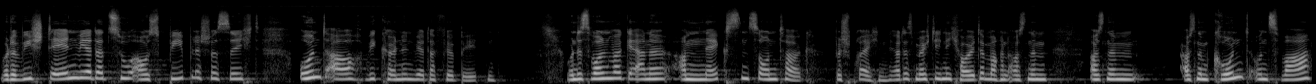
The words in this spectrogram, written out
oder wie stehen wir dazu aus biblischer Sicht und auch, wie können wir dafür beten. Und das wollen wir gerne am nächsten Sonntag besprechen. Ja, das möchte ich nicht heute machen, aus einem, aus einem, aus einem Grund, und zwar,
